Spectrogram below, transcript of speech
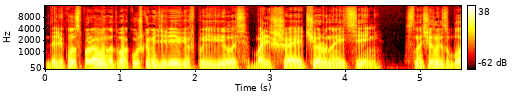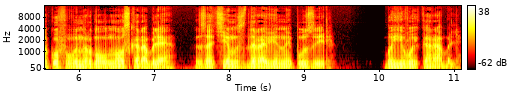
Далеко справа над макушками деревьев появилась большая черная тень. Сначала из облаков вынырнул нос корабля, затем здоровенный пузырь. Боевой корабль.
